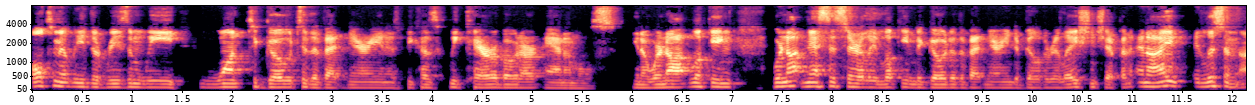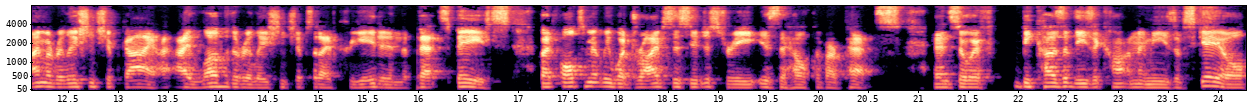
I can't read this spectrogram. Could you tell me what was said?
ultimately the reason we want to go to the veterinarian is because we care about our animals. You know, we're not looking, we're not necessarily looking to go to the veterinarian to build a relationship. And, and I, listen, I'm a relationship guy. I, I love the relationships that I've created in the vet space. But ultimately, what drives this industry is the health of our pets. And so if because of these economies of scale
